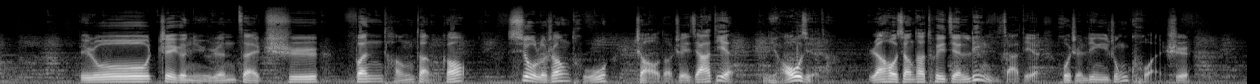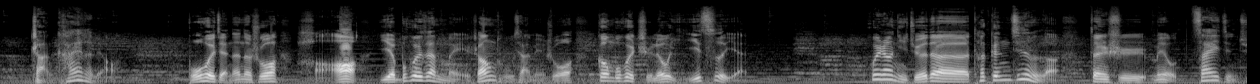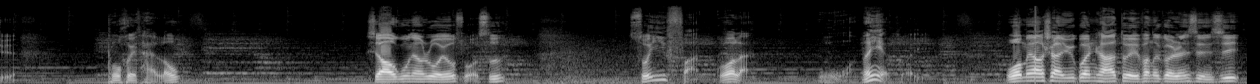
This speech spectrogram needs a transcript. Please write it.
比如这个女人在吃翻糖蛋糕，秀了张图，找到这家店，了解她，然后向他推荐另一家店或者另一种款式，展开了聊。不会简单的说好，也不会在每张图下面说，更不会只留一次眼。”会让你觉得他跟进了，但是没有栽进去，不会太 low。小姑娘若有所思，所以反过来，我们也可以。我们要善于观察对方的个人信息。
